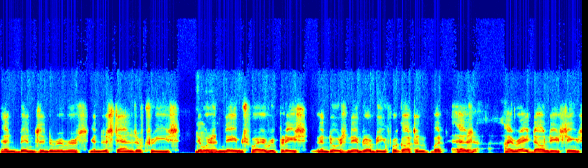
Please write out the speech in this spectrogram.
and bends in the rivers and the stands of trees. There were names for every place, and those names are being forgotten. But as I write down these things,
